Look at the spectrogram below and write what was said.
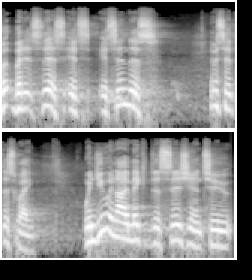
But, but it's this it's, it's in this, let me say it this way. When you and I make a decision to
